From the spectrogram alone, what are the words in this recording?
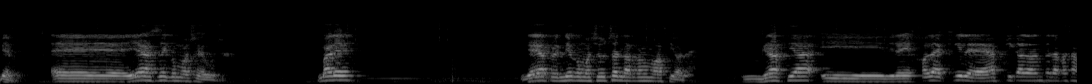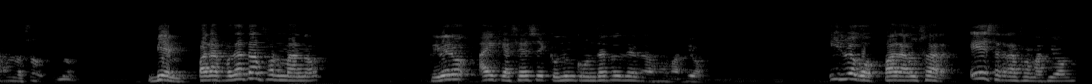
Bien, eh, ya sé cómo se usa. ¿Vale? Ya he aprendido cómo se usan las transformaciones. Gracias y diréis, joder, aquí le he explicado antes las cosas como son. No. Bien, para poder transformarnos, primero hay que hacerse con un contrato de transformación. Y luego, para usar esa transformación,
